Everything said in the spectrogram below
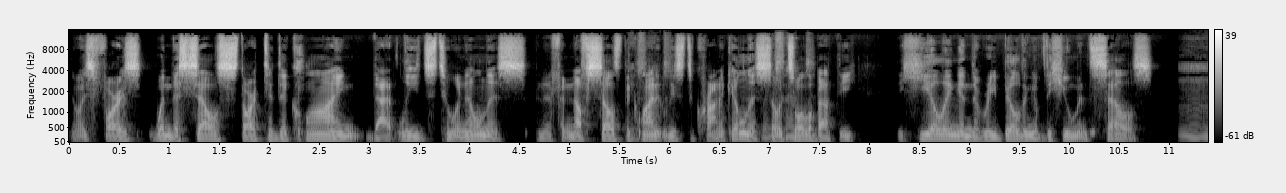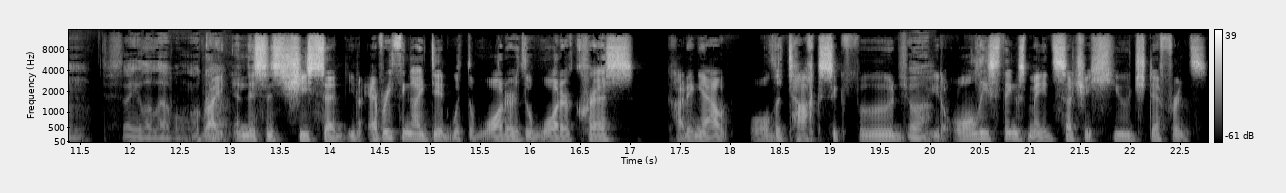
you know, as far as when the cells start to decline, that leads to an illness. And if enough cells decline, it leads to chronic illness. Makes so it's sense. all about the, the healing and the rebuilding of the human cells. Mm, cellular level. Okay. Right. And this is, she said, you know, everything I did with the water, the watercress, cutting out all the toxic food, sure. you know, all these things made such a huge difference.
